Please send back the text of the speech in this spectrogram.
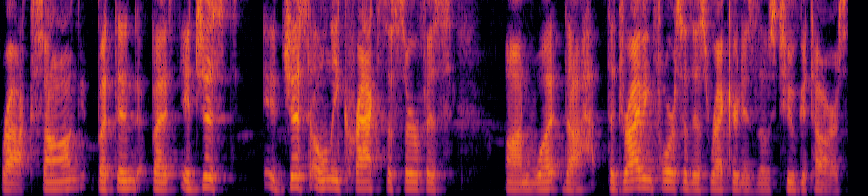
rock song, but then but it just it just only cracks the surface on what the the driving force of this record is those two guitars.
